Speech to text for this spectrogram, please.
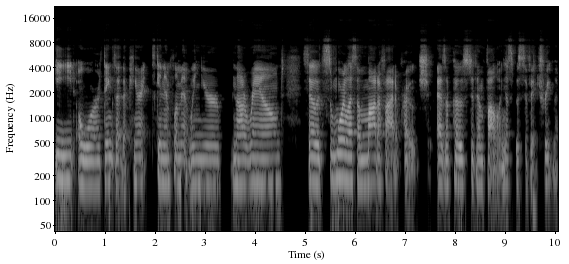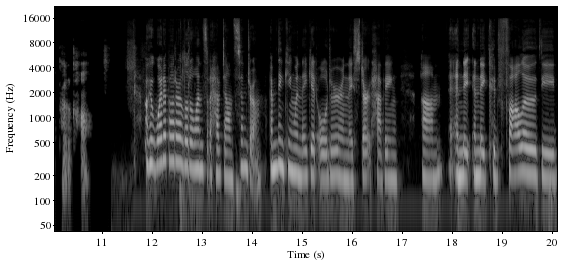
eat or things that the parents can implement when you're not around. So it's more or less a modified approach as opposed to them following a specific treatment protocol. Okay, what about our little ones that have Down syndrome? I'm thinking when they get older and they start having, um, and they and they could follow the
